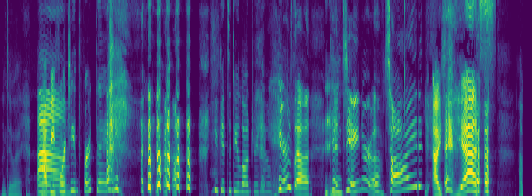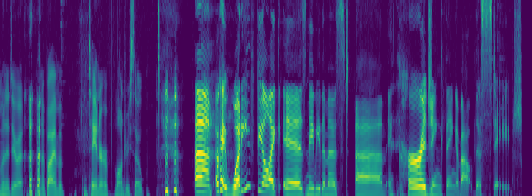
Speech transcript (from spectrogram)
Gonna do it. Happy Um, 14th birthday. you get to do laundry now. Here's a container of Tide. I, yes. I'm going to do it. I'm going to buy him a container of laundry soap. Um, okay, what do you feel like is maybe the most um, encouraging thing about this stage?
